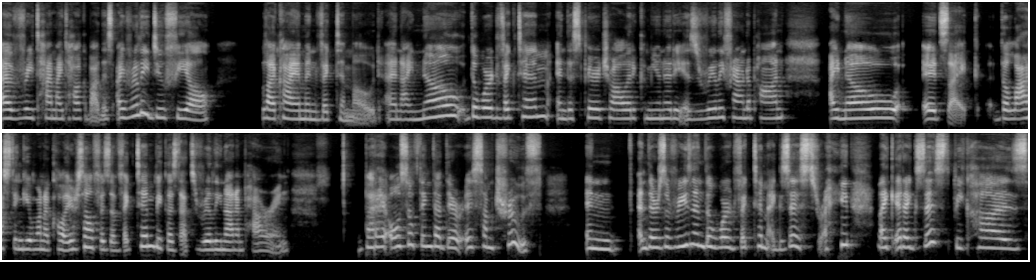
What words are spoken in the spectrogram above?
every time I talk about this. I really do feel like I am in victim mode. And I know the word victim in the spirituality community is really frowned upon. I know it's like the last thing you want to call yourself is a victim because that's really not empowering but I also think that there is some truth and and there's a reason the word victim exists, right? like it exists because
